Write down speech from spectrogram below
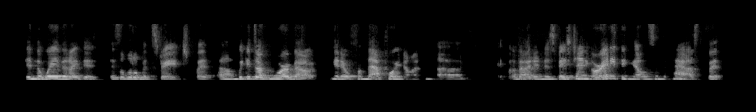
in the way that I did. It's a little bit strange, but um, we could talk more about, you know, from that point on uh, about inner space training or anything else in the past. But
